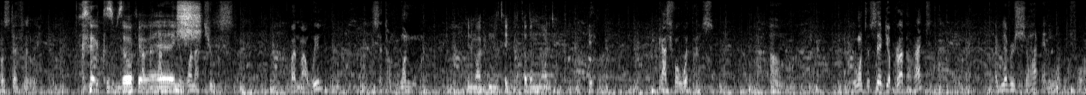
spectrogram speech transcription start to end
most definitely. Kız bize bakıyor. I could have anyone I choose. But my will is set on one woman. Benim aklımda tek bir kadın vardı. Cash for weapons. Oh, You want to save your brother, right? I've never shot anyone before.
